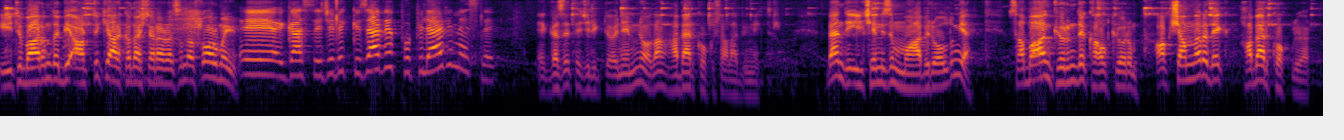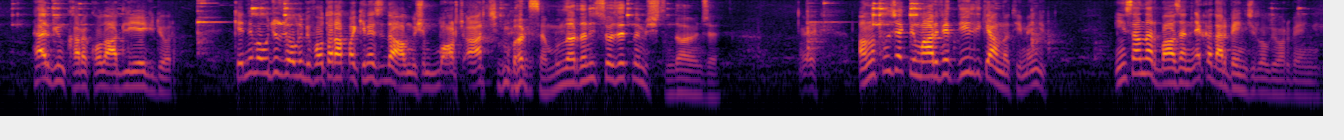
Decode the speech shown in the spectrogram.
İtibarım da bir arttı ki arkadaşlar arasında sormayın. Ee, gazetecilik güzel ve popüler bir meslek. E, gazetecilikte önemli olan haber kokusu alabilmektir. Ben de ilçemizin muhabiri oldum ya. Sabahın köründe kalkıyorum. Akşamlara dek haber kokluyor. Her gün karakola adliyeye gidiyorum. Kendime ucuz yollu bir fotoğraf makinesi de almışım. Borç harç. Bak sen bunlardan hiç söz etmemiştin daha önce. E, anlatılacak bir marifet değildi ki anlatayım Engin. İnsanlar bazen ne kadar bencil oluyor be Engin.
